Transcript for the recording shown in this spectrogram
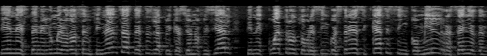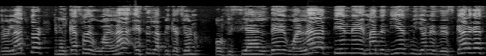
tiene, está en el número 2 en finanzas, esta es la aplicación oficial, tiene 4 sobre 5 estrellas y casi 5000 reseñas dentro del App Store. En el caso de Walla, esta es la aplicación oficial de Walla, tiene más de 10 millones de descargas,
